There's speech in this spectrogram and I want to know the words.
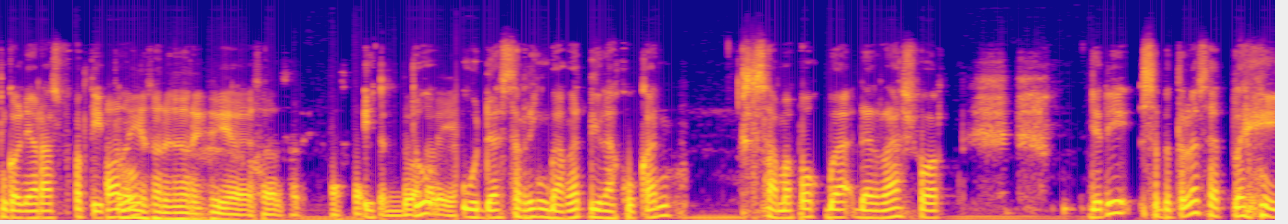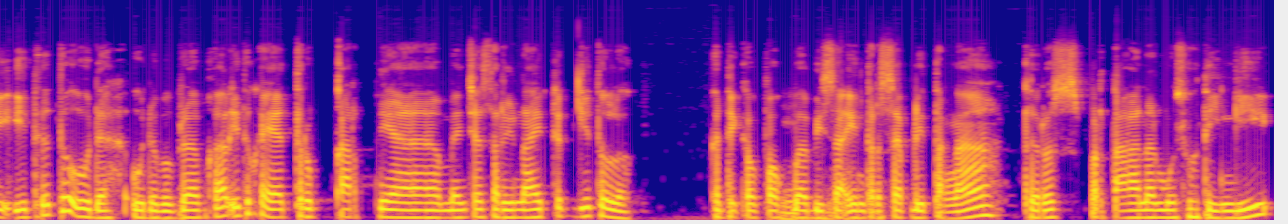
golnya Rashford itu Oh iya sorry sorry. Iya sorry sorry. Rashford itu kedua kali ya. udah sering banget dilakukan sama Pogba dan Rashford. Jadi sebetulnya set play itu tuh udah udah beberapa kali itu kayak trup cardnya Manchester United gitu loh. Ketika Pogba Hmm. bisa intercept di tengah, terus pertahanan musuh tinggi,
